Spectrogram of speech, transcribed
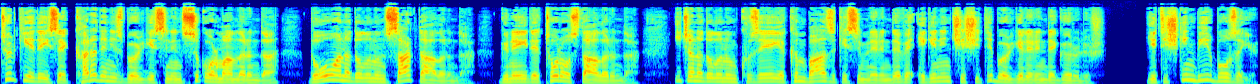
Türkiye'de ise Karadeniz bölgesinin sık ormanlarında, Doğu Anadolu'nun Sarp dağlarında, güneyde Toros dağlarında, İç Anadolu'nun kuzeye yakın bazı kesimlerinde ve Ege'nin çeşitli bölgelerinde görülür. Yetişkin bir bozayı,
